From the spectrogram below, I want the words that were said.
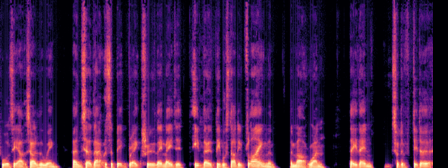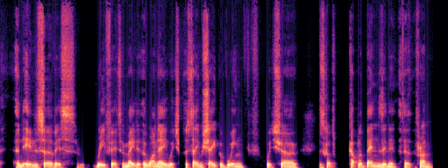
towards the outside of the wing. And so that was a big breakthrough. They made it, even though people started flying them, the Mark One, they then sort of did a an in-service refit and made it the 1A, which the same shape of wing, which uh, has got a couple of bends in it at the front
